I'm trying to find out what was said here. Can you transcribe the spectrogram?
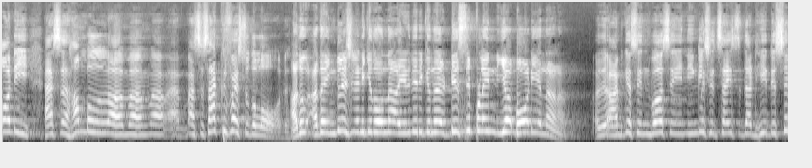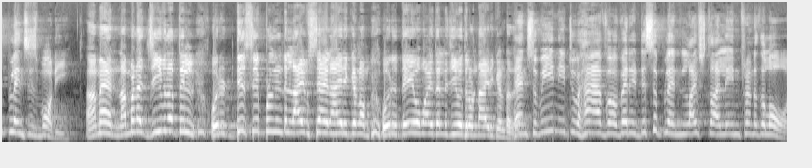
body as a humble, um, um, uh, as a sacrifice to the Lord. അത് അത് ഇംഗ്ലീഷിൽ എനിക്ക് തോന്നുന്ന എഴുതിയിരിക്കുന്നത് ഡിസിപ്ലിൻ യുവർ ബോഡി എന്നാണ് Uh, I guess in verse in English it says that he disciplines his body. Amen നമ്മുടെ ജീവിതത്തിൽ ഒരു ഡിസിപ്ലിൻഡ് ലൈഫ് സ്റ്റൈൽ ആയിരിക്കണം ഒരു ദൈവവൈതലിന്റെ ജീവിതത്തിൽ ഉണ്ടായിരിക്കേണ്ടത് Hence we need to have a very disciplined lifestyle in front of the Lord.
